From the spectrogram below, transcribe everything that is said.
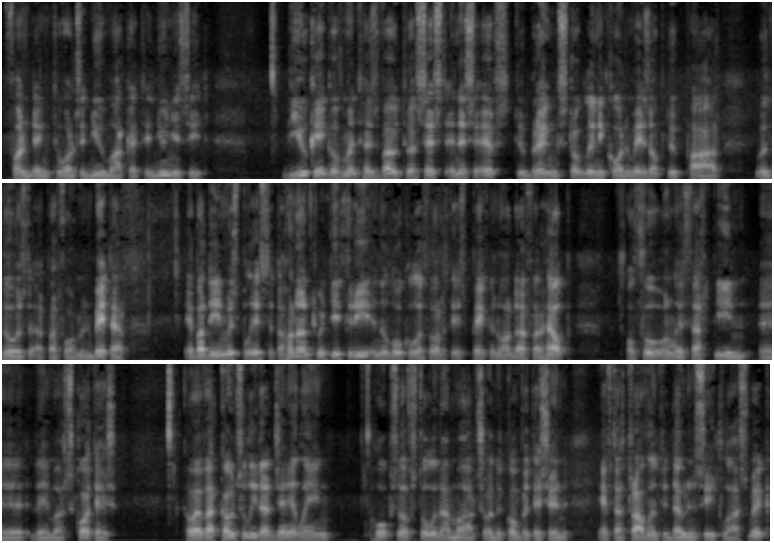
funding towards a new market in Union Street. The UK government has vowed to assist initiatives to bring struggling economies up to par with those that are performing better. Aberdeen was placed at 123 in the local authorities' pecking order for help, although only 13 uh, them are Scottish. However, Council leader Jenny Laing hopes to have stolen a march on the competition after travelling to Downing Street last week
